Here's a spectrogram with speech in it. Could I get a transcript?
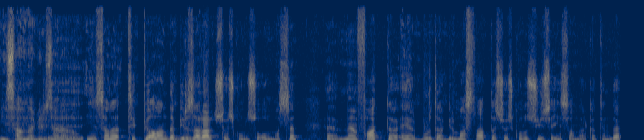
İnsanla bir zarar ee, insana tıbbi alanda bir zarar söz konusu olmasın. He, menfaat da eğer burada bir maslahat da söz konusuysa insanlar katında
